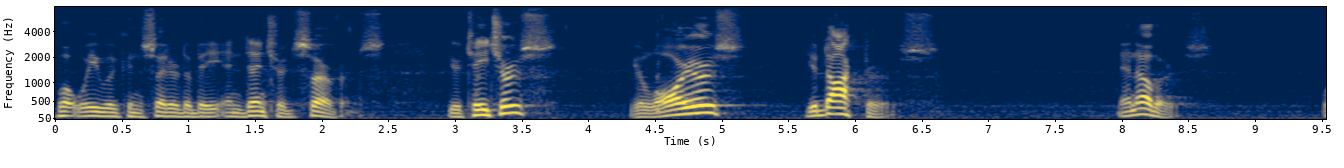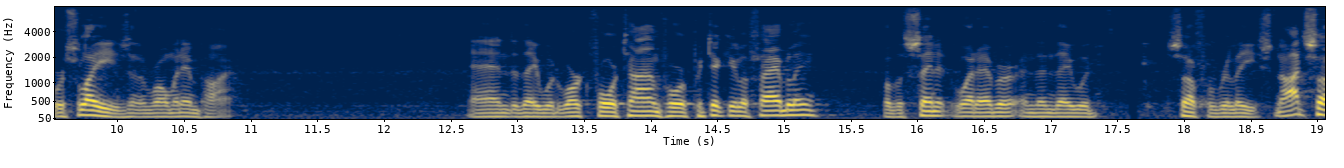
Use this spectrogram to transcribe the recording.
what we would consider to be indentured servants. Your teachers, your lawyers, your doctors, and others were slaves in the Roman Empire. And they would work full time for a particular family, for the Senate, whatever, and then they would suffer release. Not so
